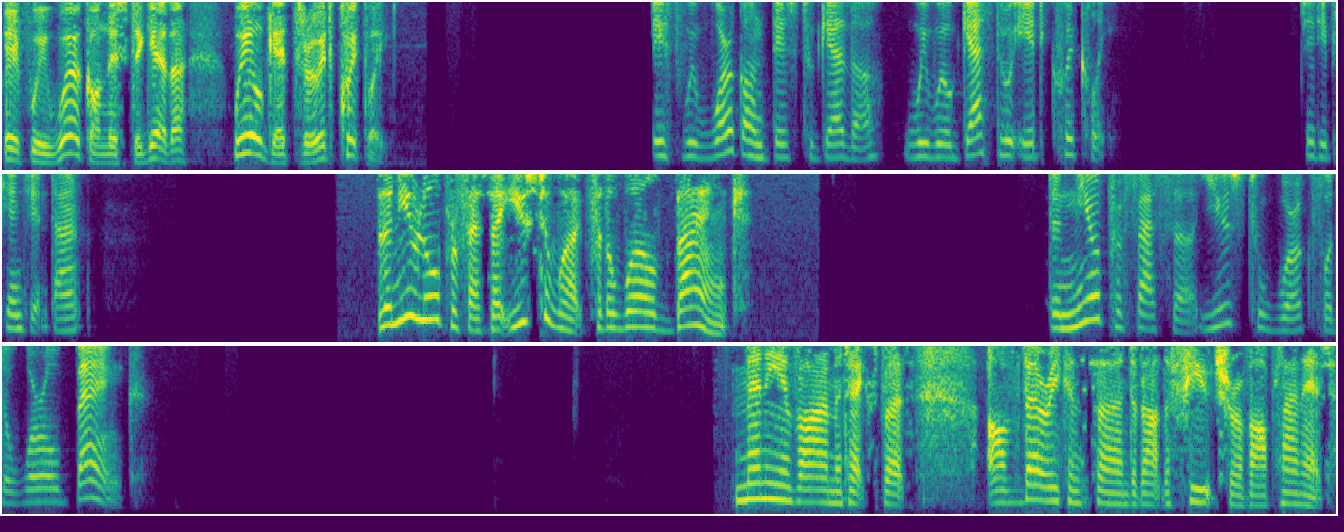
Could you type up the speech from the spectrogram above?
If we work on this together, we'll get through it quickly. If we work on this together, we will get through it quickly. 这题偏简单。 The new law professor used to work for the World Bank. The new professor used to work for the World Bank. Many environment experts are very concerned about the future of our planet.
